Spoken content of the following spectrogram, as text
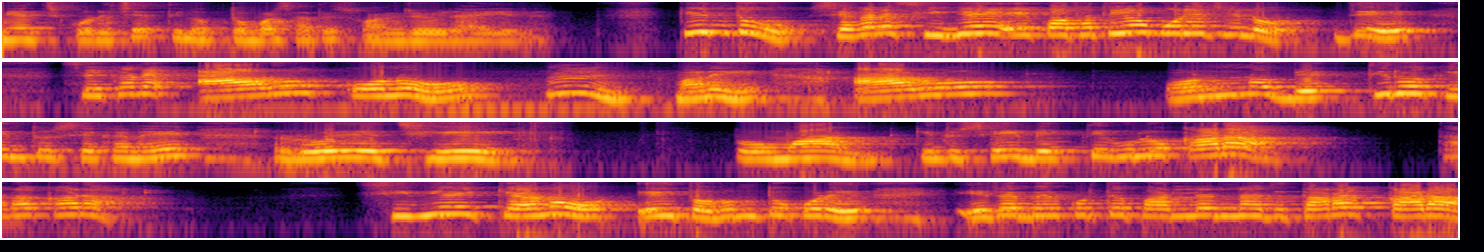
ম্যাচ করেছে তিলোত্তমার সাথে সঞ্জয় রায়ের। কিন্তু সেখানে সিবিআই এই কথাটিও বলেছিল যে, সেখানে আরও কোনো মানে আরও অন্য ব্যক্তিরও কিন্তু সেখানে রয়েছে প্রমাণ। কিন্তু সেই ব্যক্তিগুলো কারা? তারা কারা? সিবিআই কেন এই তদন্ত করে এটা বের করতে পারলেন না যে তারা কারা?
